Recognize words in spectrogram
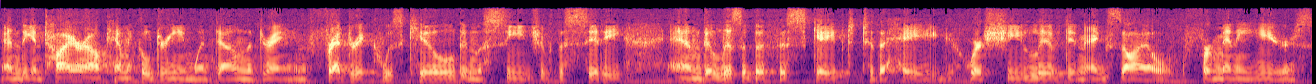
and the entire alchemical dream went down the drain. Frederick was killed in the siege of the city, and Elizabeth escaped to The Hague, where she lived in exile for many years.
